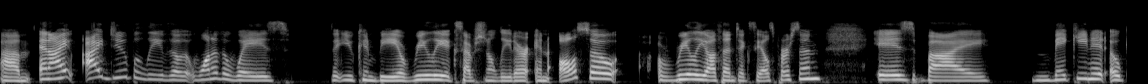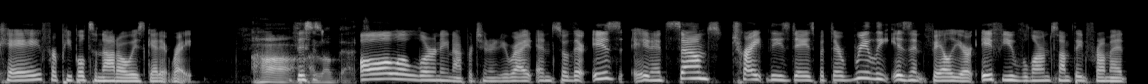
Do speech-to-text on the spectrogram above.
Um, and I, I do believe though that one of the ways that you can be a really exceptional leader and also a really authentic salesperson is by making it okay for people to not always get it right. Ah, this I is love that. all a learning opportunity, right? And so there is, and it sounds trite these days, but there really isn't failure if you've learned something from it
